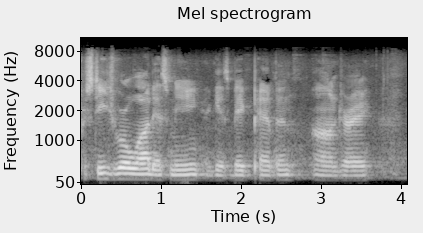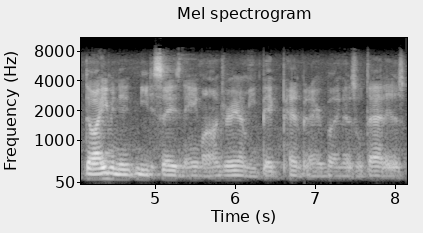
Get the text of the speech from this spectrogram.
Prestige Worldwide, that's me against Big Pimpin' Andre. Though I even need to say his name, Andre. I mean, Big Pimpin', everybody knows what that is.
